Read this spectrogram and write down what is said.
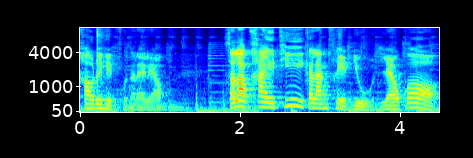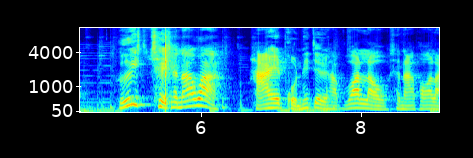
เข้าด้วยเหตุผลอะไรแล้วสำหรับใครที่กำลังเทรดอยู่แล้วก็เฮ้ยเฉยชนะว่าหาเหตุผลให้เจอครับว่าเราชนะเพราะอะไร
